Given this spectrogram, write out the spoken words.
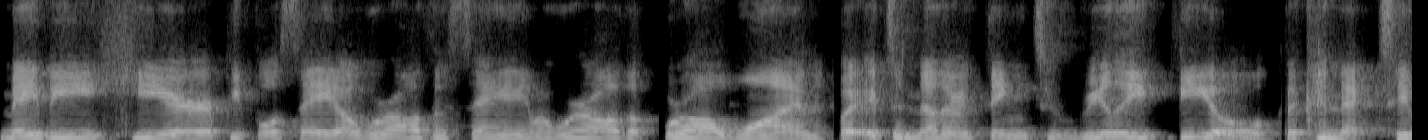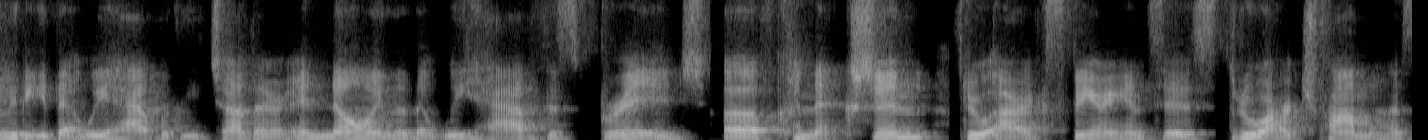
maybe hear people say, oh, we're all the same or we're all the we're all one. But it's another thing to really feel the connectivity that we have with each other and knowing that, that we have this bridge of connection through our experiences through our traumas.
